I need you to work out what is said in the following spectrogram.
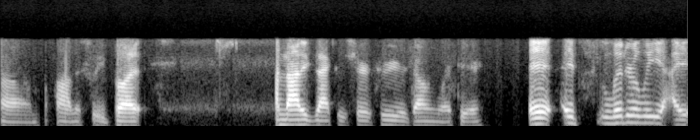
um, honestly, but I'm not exactly sure who you're going with here. It, it's literally I.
